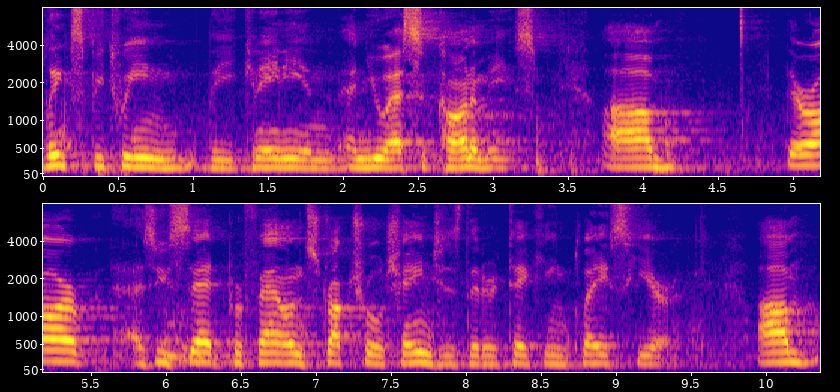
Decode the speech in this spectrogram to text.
links between the Canadian and U.S. economies. Um, there are, as you said, profound structural changes that are taking place here. Um,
